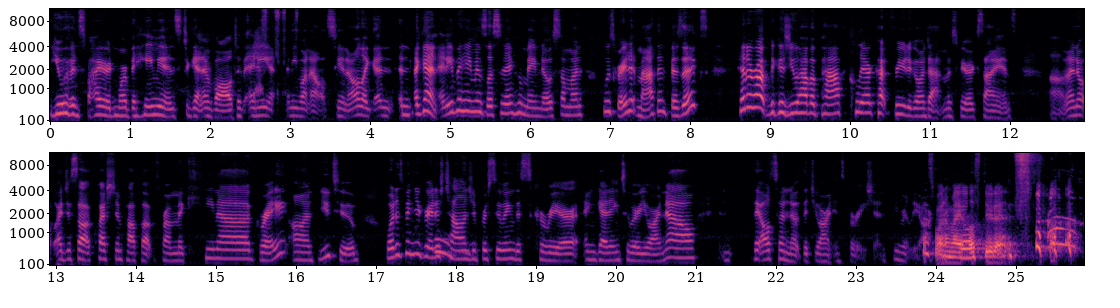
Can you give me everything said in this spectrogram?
you have inspired more Bahamians to get involved with any anyone else, you know, like and and again, any Bahamians listening who may know someone who's great at math and physics, hit her up because you have a path clear cut for you to go into atmospheric science. Um, I know I just saw a question pop up from Makina Gray on YouTube. What has been your greatest Ooh. challenge in pursuing this career and getting to where you are now? And they also note that you are an inspiration. You really are. That's one of my old students. Oh.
